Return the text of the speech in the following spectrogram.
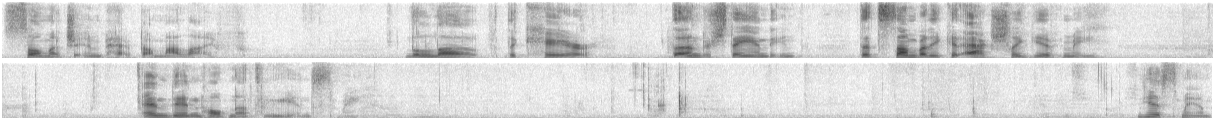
so much impact on my life. The love, the care, the understanding that somebody could actually give me and didn't hold nothing against me. Yes, ma'am.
